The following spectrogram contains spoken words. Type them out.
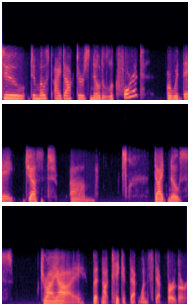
do do most eye doctors know to look for it, or would they just um, diagnose dry eye but not take it that one step further?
